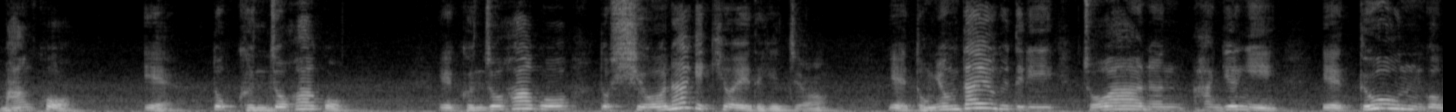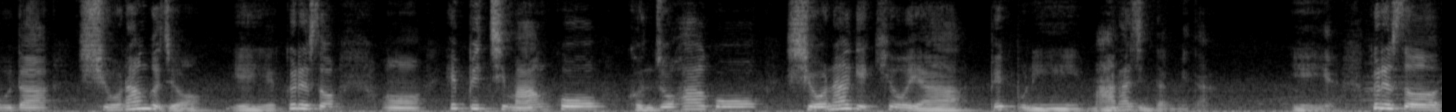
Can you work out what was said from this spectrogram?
많고 예, 또 건조하고 예, 건조하고 또 시원하게 키워야 되겠죠. 예, 동영다육이들이 좋아하는 환경이 예, 더운 것보다 시원한 거죠. 예, 예. 그래서 어, 햇빛이 많고 건조하고 시원하게 키워야 백분이 많아진답니다. 예, 예. 그래서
